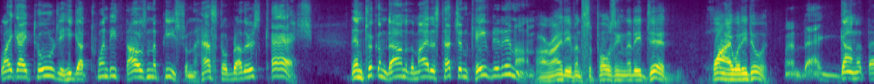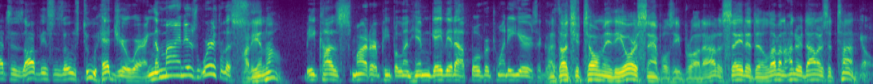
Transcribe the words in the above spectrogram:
Like I told you, he got 20000 apiece from the Haskell brothers, cash. Then took took 'em down to the Midas Touch and caved it in on on 'em. All right, even supposing that he did. Why would he do it? Well, daggone it, that's as obvious as those two heads you're wearing. The mine is worthless. How do you know? Because smarter people than him gave it up over 20 years ago. I thought you told me the ore samples he brought out assayed at $1,100 a ton. Oh,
